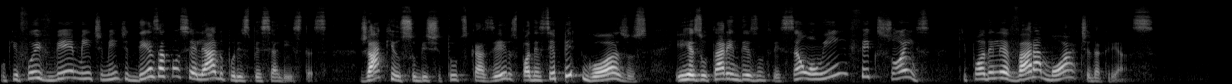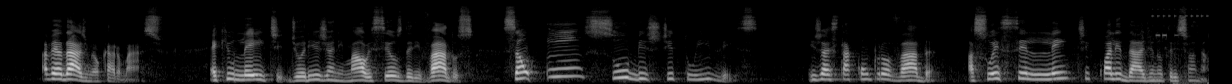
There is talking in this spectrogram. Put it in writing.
o que foi veementemente desaconselhado por especialistas, já que os substitutos caseiros podem ser perigosos e resultar em desnutrição ou infecções que podem levar à morte da criança. A verdade, meu caro Márcio, é que o leite de origem animal e seus derivados são insubstituíveis e já está comprovada a sua excelente qualidade nutricional.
